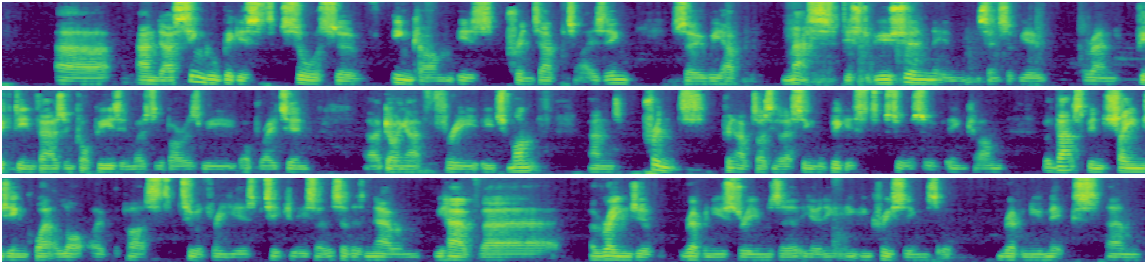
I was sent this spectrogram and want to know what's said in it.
Uh, and our single biggest source of income is print advertising. So we have mass distribution in the sense of you know, around 15,000 copies in most of the boroughs we operate in, uh, going out free each month. And print, print advertising is our single biggest source of income. But that's been changing quite a lot over the past two or three years, particularly. So, so there's now um, we have uh, a range of revenue streams, uh, you know, an increasing sort of revenue mix. Um,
